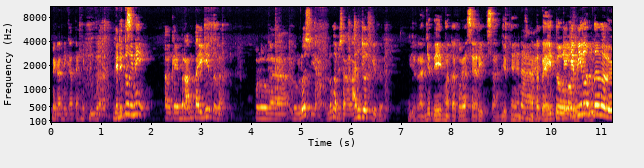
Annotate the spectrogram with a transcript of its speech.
mekanika teknik 2 jadi tuh ini eh, kayak berantai gitu lah. Kalau nggak lulus ya lu nggak bisa lanjut gitu lanjut di mata kuliah seri selanjutnya yang nah mata kuliah itu kayak, kayak gitu. film tuh lu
